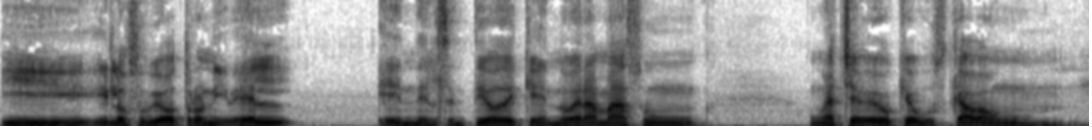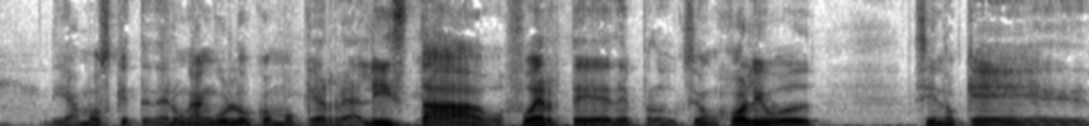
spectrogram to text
y, lo subió a otro nivel en el sentido de que no era más un, un HBO que buscaba un, digamos que tener un ángulo como que realista o fuerte de producción Hollywood, sino que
